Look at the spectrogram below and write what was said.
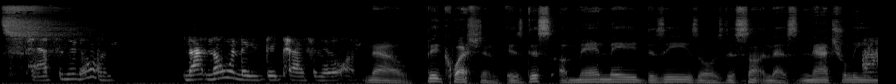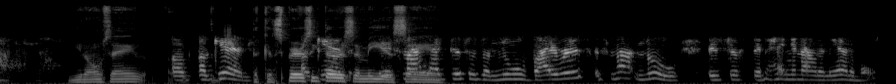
passing it on, not knowing they they passing it on. Now, big question: Is this a man-made disease or is this something that's naturally? Know. You know what I'm saying? Uh, again, The conspiracy Again, theorist in me is it's saying, not like this is a new virus. It's not new. It's just been hanging out in animals.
